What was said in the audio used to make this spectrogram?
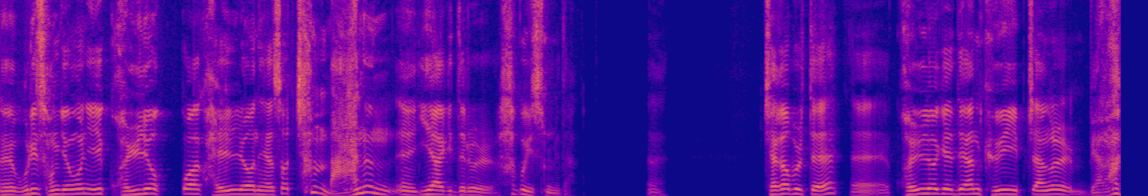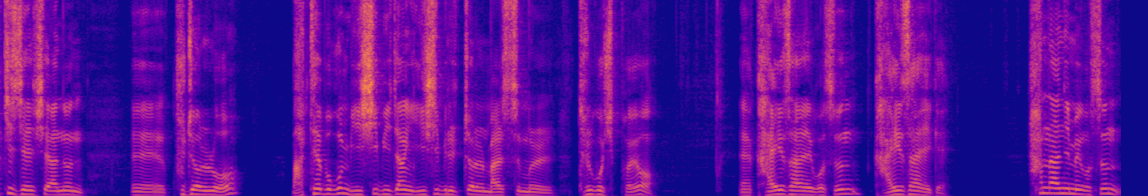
에, 우리 성경은 이 권력과 관련해서 참 많은 에, 이야기들을 하고 있습니다. 에, 제가 볼 때 권력에 대한 교회 입장을 명확히 제시하는 에, 구절로 마태복음 22장 21절 말씀을 들고 싶어요. 에, 가이사의 것은 가이사에게 하나님의 것은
